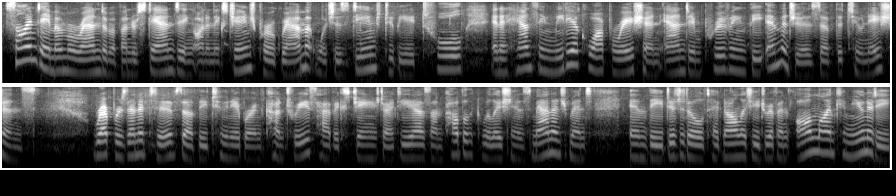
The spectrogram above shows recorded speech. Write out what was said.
signed a memorandum of understanding on an exchange program which is deemed to be a tool in enhancing media cooperation and improving the images of the two nations. Representatives of the two neighboring countries have exchanged ideas on public relations management in the digital technology driven online community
